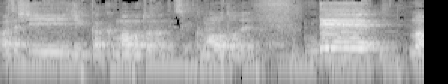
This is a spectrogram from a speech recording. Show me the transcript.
私実家熊本なんですけど熊本ででまあ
